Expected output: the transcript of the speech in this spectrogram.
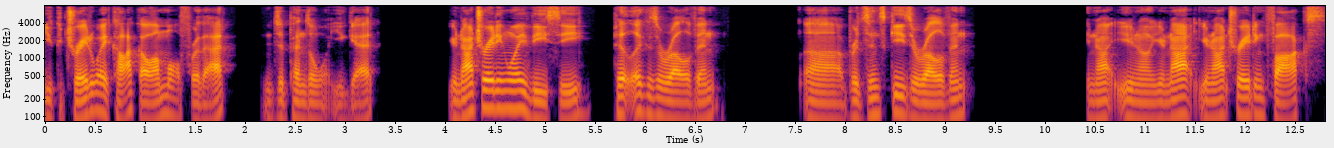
You could trade away Kakko. I'm all for that. It depends on what you get. You're not trading away Vesey. Pitlick is irrelevant. Uh, Brodzinski's irrelevant. You're not, you know, you're not, you're not trading Fox.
